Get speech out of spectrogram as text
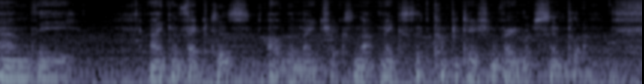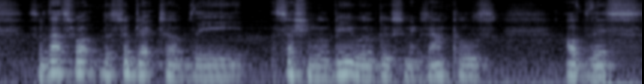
and the eigenvectors of the matrix and that makes the computation very much simpler. So that's what the subject of the session will be. We'll do some examples of this,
